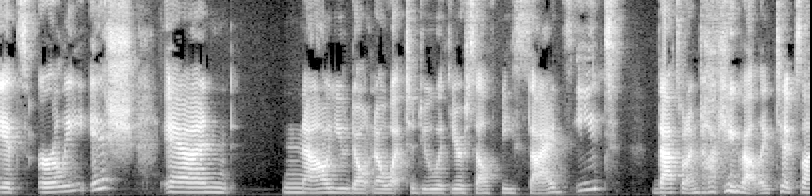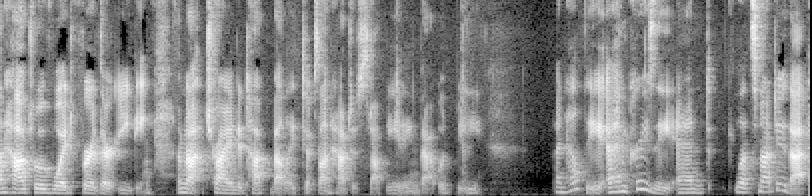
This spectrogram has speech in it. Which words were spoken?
it's early ish, and now you don't know what to do with yourself besides eat. That's what I'm talking about, like tips on how to avoid further eating. I'm not trying to talk about like tips on how to stop eating. That would be unhealthy and crazy, and let's not do that.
